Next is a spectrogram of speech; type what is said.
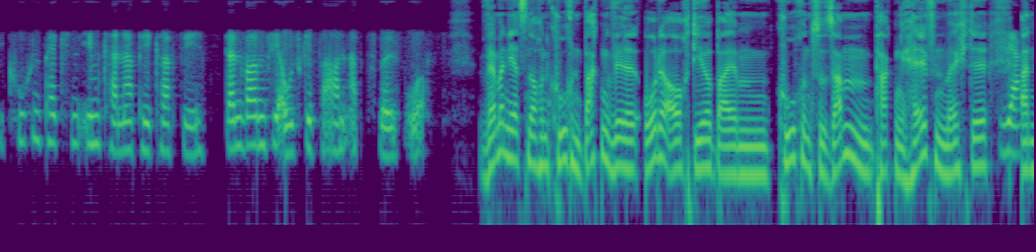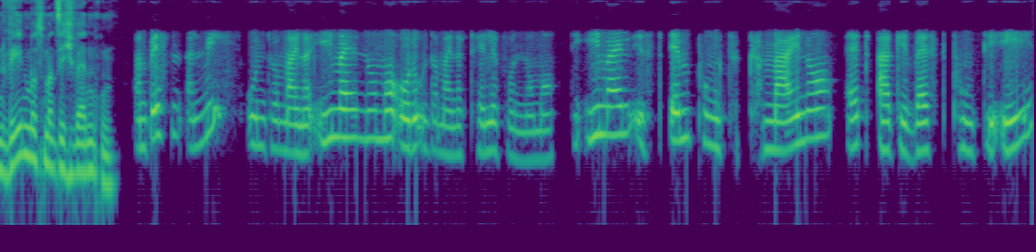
die Kuchenpäckchen im Canapé Café. Dann werden sie ausgefahren ab 12 Uhr. Wenn man jetzt noch einen Kuchen backen will oder auch dir beim Kuchen zusammenpacken helfen möchte, Ja. an wen muss man sich wenden? Am unter meiner E-Mail-Nummer oder unter meiner Telefonnummer. Die E-Mail ist m.kmeiner.agwest.de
